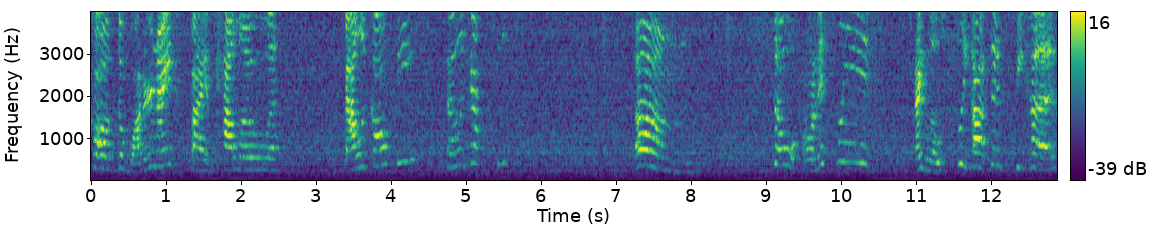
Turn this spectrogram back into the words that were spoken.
called The Water Knife by Paolo Balagalpi. Balagalpi? Um, so honestly, I mostly got this because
